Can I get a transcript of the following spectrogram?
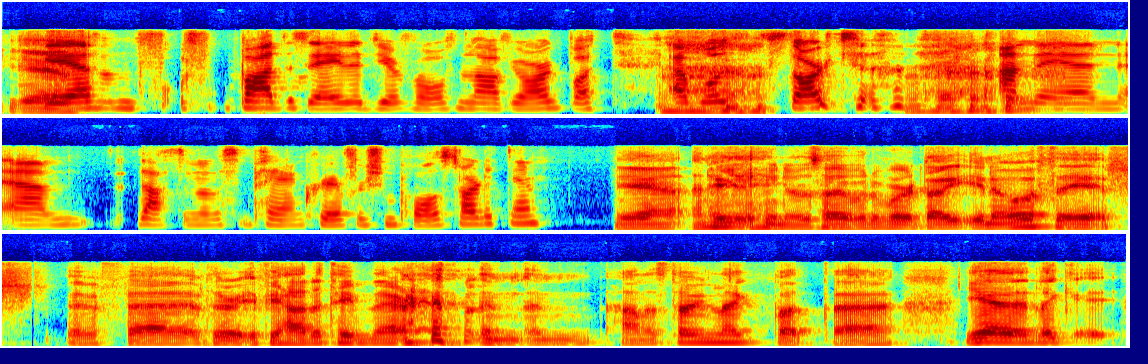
yeah, yeah f- bad to say that you're involved in Lámh Dhearg, but I was start, and then um, that's when my playing career for St Paul started then. Yeah, and who who knows how it would have worked out, you know, if they if if uh, if there if you had a team there in, in Hannahstown, like, but uh, yeah, like,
